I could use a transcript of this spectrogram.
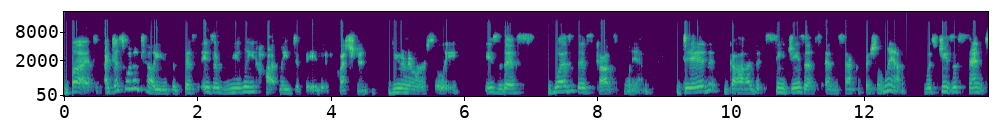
But I just want to tell you that this is a really hotly debated question universally. Is this, was this God's plan? Did God see Jesus as a sacrificial lamb? Was Jesus sent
